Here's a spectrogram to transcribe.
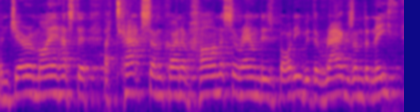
and Jeremiah has to attach some kind of harness around his body with the rags underneath,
